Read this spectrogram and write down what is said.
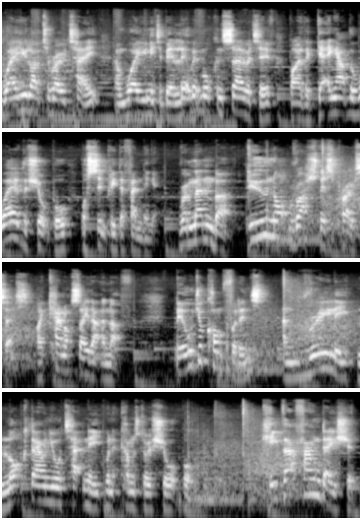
where you like to rotate, and where you need to be a little bit more conservative by either getting out the way of the short ball or simply defending it. Remember, do not rush this process. I cannot say that enough build your confidence and really lock down your technique when it comes to a short ball. Keep that foundation,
